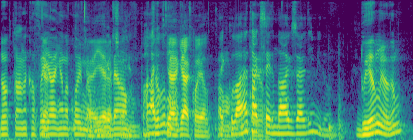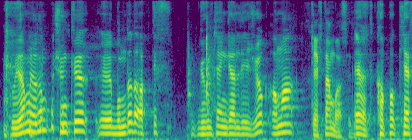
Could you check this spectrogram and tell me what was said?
Dört tane kafayı Gel. yan yana koymayalım diye ben aldım. Açalım Gel mı? gel koyalım. Ay, kulağına taksaydın daha güzel değil miydi o? Duyamıyorum. Duyamıyorum çünkü e, bunda da aktif gürültü engelleyici yok ama Keften bahsediyoruz. evet kapı KEF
